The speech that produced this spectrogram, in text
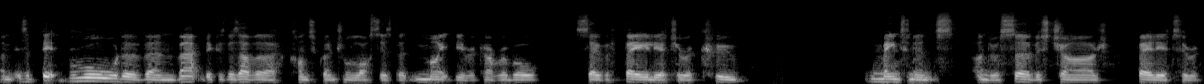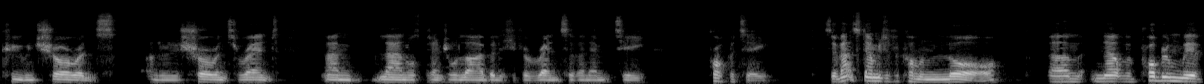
Um, it's a bit broader than that because there's other consequential losses that might be recoverable. So the failure to recoup maintenance under a service charge, failure to recoup insurance under an insurance rent, and landlord's potential liability for rents of an empty property. So that's damages for common law. Um, now, the problem with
